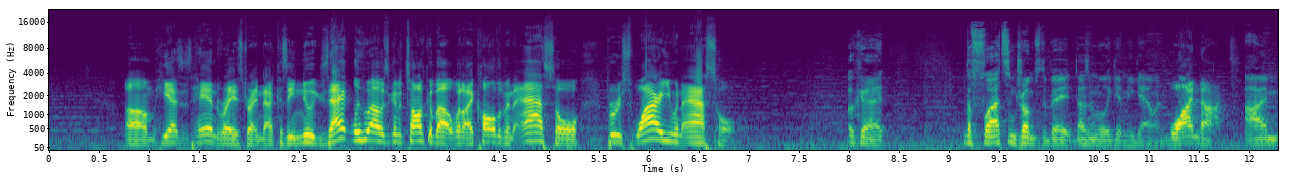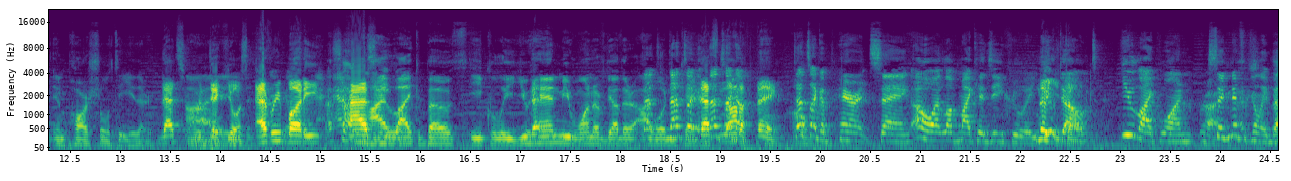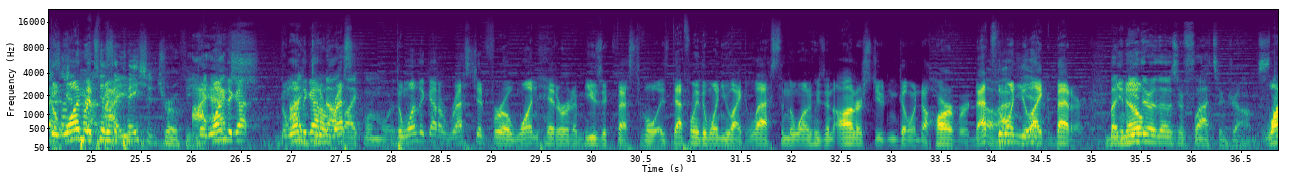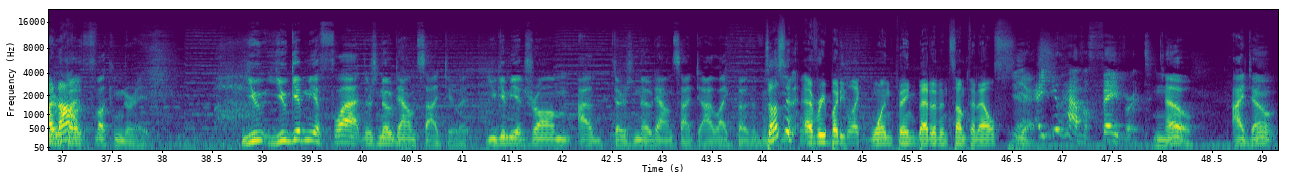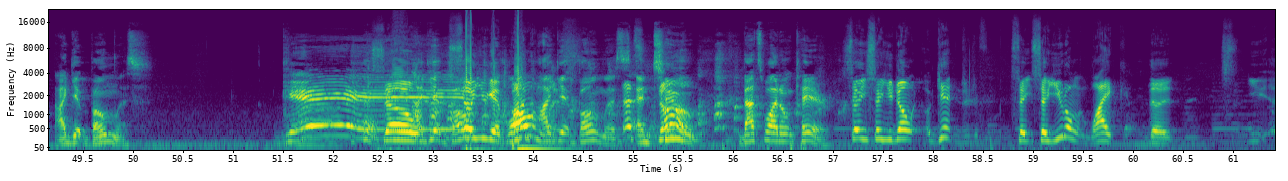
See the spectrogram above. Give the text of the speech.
Um, he has his hand raised right now because he knew exactly who I was going to talk about when I called him an asshole. Bruce, why are you an asshole? Okay, the flats and drums debate doesn't really get me going. Why not? I'm impartial to either. That's I- ridiculous. Everybody has. I like both equally. You That- hand me one over the other, I That's- wouldn't that's care. like- That's, That's not like a thing. That's like a parent saying, "Oh, I love my kids equally." No, you, you don't. don't. You like one significantly better. The better. one than that's the other. participation trophy. The I one that got the one that got do arrested. like one more the one that got arrested for a one hitter at a music festival is definitely the one you like less than the one who's an honor student going to Harvard. That's Oh, the I- one you yeah. like better. But you know? neither of those are flats or drums. Why They're not? both fucking great. You you give me a flat, there's no downside to it. You give me a drum, I, there's no downside to. It. I like both of them. Doesn't equal. everybody like one thing better than something else? Yeah. You have a favorite. No, I don't. I get boneless. Gay. So I get so you get One, boneless. I get boneless, That's and two, dumb. that's why I don't care. So so you don't get so so you don't like the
